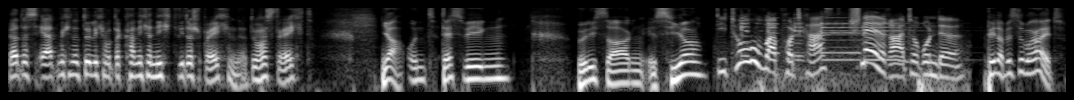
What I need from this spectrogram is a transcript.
Ja, das ehrt mich natürlich, aber da kann ich ja nicht widersprechen. Du hast recht. Ja, und deswegen würde ich sagen, ist hier die Tohuwa Podcast Schnellraterunde. Peter, bist du bereit?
